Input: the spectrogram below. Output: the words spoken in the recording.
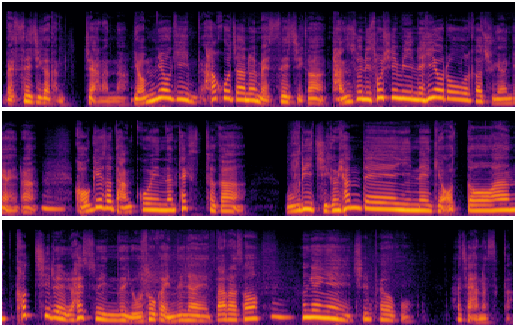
메시지가 담지 않았나. 염력이 하고자 하는 메시지가 단순히 소시민의 히어로가 중요한 게 아니라 음. 거기에서 담고 있는 텍스트가 우리 지금 현대인에게 어떠한 터치를 할 수 있는 요소가 있느냐에 따라서 음. 흥행에 실패하고 하지 않았을까.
